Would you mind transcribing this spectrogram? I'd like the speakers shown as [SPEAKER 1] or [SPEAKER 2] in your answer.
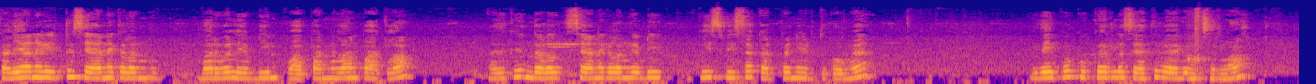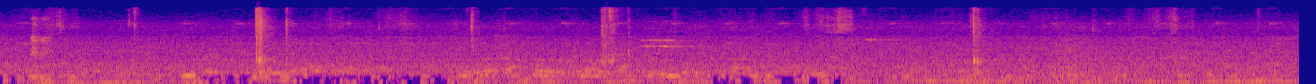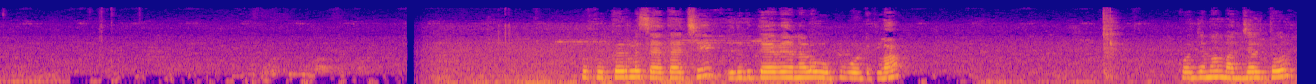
[SPEAKER 1] கல்யாண வீட்டு சேனைக்கிழங்கு வறுவல் எப்படின்னு பா பண்ணலான்னு பார்க்கலாம். அதுக்கு இந்த அளவுக்கு சேனைக்கிழங்கு எப்படி பீஸ் பீஸாக கட் பண்ணி எடுத்துக்கோங்க. இதை இப்போ குக்கரில் சேர்த்து வேக வச்சிடலாம். இப்போ குக்கரில் சேர்த்தாச்சு. இதுக்கு தேவையான அளவு உப்பு போட்டுக்கலாம். கொஞ்சமாக மஞ்சள் தூள்.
